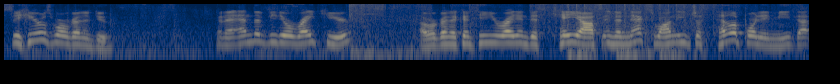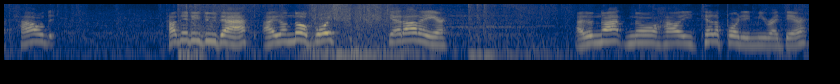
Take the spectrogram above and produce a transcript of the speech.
See, here's what we're gonna do gonna end the video right here. Uh, we're gonna continue right in this chaos. In the next one, he just teleported me. That how? How did he do that? I don't know, boys. Get out of here. I do not know how he teleported me right there.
